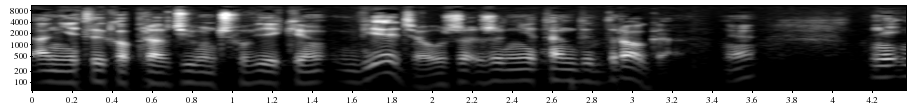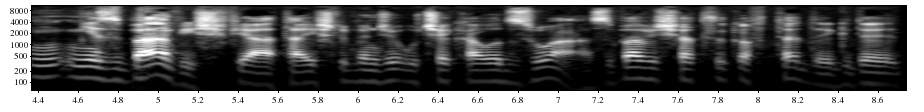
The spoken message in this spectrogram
e, a nie tylko prawdziwym człowiekiem, wiedział, że, że nie tędy droga. Nie? Nie, nie zbawi świata, jeśli będzie uciekał od zła. Zbawi świat tylko wtedy, gdy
